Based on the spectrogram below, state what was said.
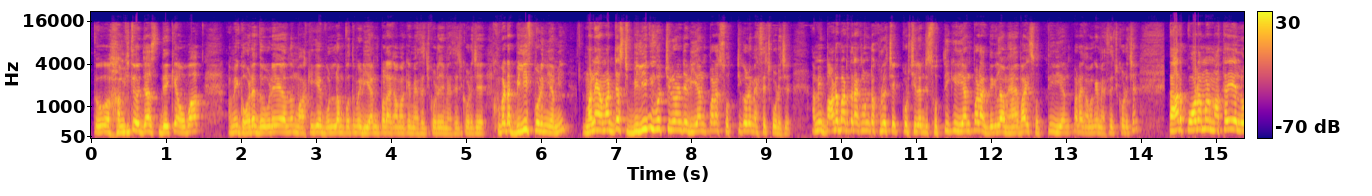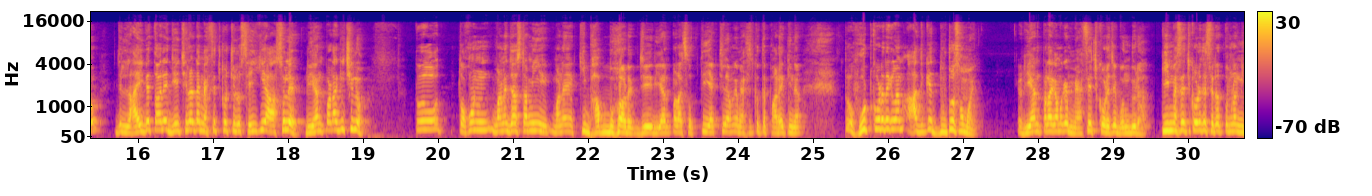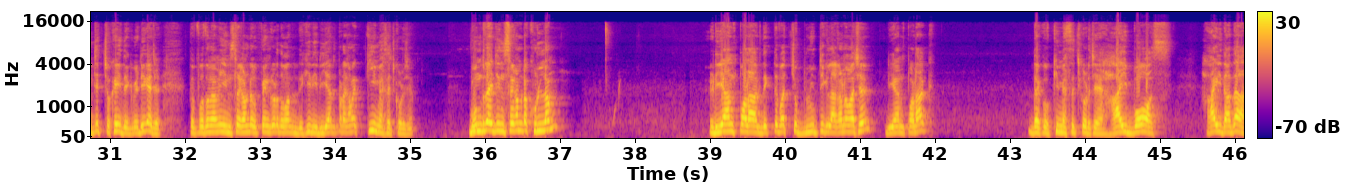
তো আমি তো জাস্ট দেখে অবাক। আমি ঘরে দৌড়ে একদম মাকে গিয়ে বললাম, প্রথমে রিয়ান পারাক আমাকে মেসেজ করেছে মেসেজ করেছে। খুব একটা বিলিভ করিনি আমি। মানে আমার জাস্ট বিলিভই হচ্ছিল না যে রিয়ান পারাক সত্যি করে মেসেজ করেছে। আমি বারবার তার অ্যাকাউন্টটা খুলে চেক করছিলাম যে, সত্যি কি রিয়ান পারাক? দেখলাম হ্যাঁ ভাই, সত্যি রিয়ান পারাক আমাকে মেসেজ করেছে। তারপর আমার মাথায় এলো যে লাইভে তাহলে যে ছেলেটা মেসেজ করছিল, সেই কি আসলে রিয়ান পারাকই ছিল? তো তখন মানে জাস্ট আমি মানে কি ভাববো আর যে, রিয়ান পাড়া সত্যি অ্যাকচুয়ালি আমাকে মেসেজ করতে পারে কিনা? তো হুট করে দেখলাম আজকে দুটো সময়। রিয়ান পাড়াক আমাকে মেসেজ করেছে, বন্ধুরা। কি মেসেজ করেছে সেটা তোমরা নিজের চোখেই দেখবে, ঠিক আছে? তো প্রথমে আমি ইনস্টাগ্রামটা ওপেন করে তোমাদের দেখিয়ে দিই, রিয়ান পাড়াক আমাকে কী মেসেজ করেছে। বন্ধুরা, এই যে ইনস্টাগ্রামটা খুললাম। রিয়ান পাড়াক দেখতে পাচ্ছ ব্লু টিক লাগানো আছে, রিয়ান পাড়াক দেখো কি মেসেজ করেছে হাই বস হাই দাদা।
